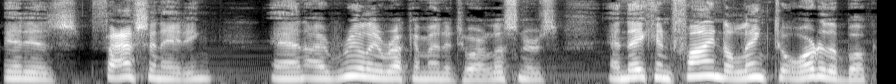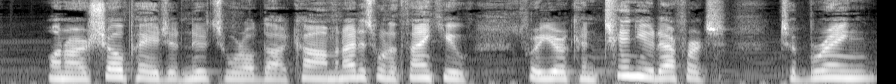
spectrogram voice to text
It is fascinating and I really recommend it to our listeners. And they can find a link to order the book on our show page at newtsworld.com. And I just want to thank you for your continued efforts to bring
